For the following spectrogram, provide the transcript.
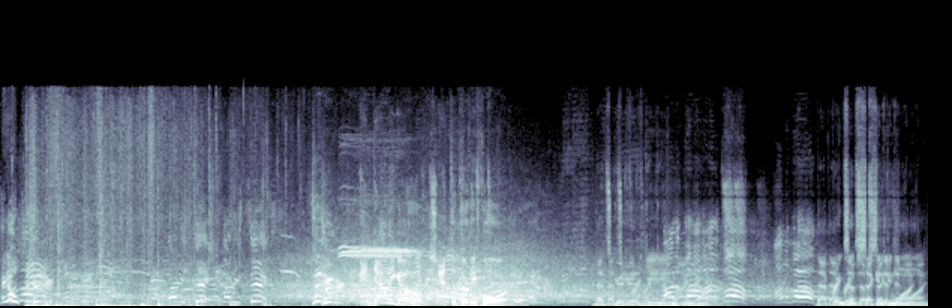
Go. 36, 36. And down he goes at the 34. That's good for a gain of nine ball, on the yards. ball, on. That brings up second and one.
